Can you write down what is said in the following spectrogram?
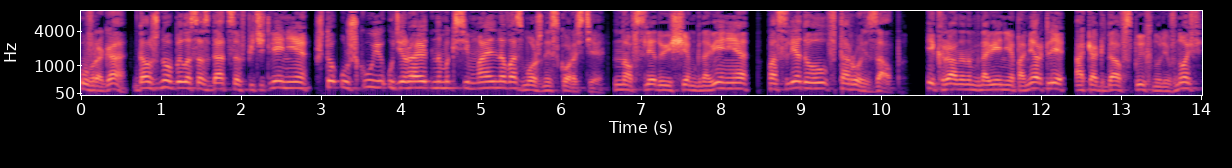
У врага должно было создаться впечатление, что ушкуи удирают на максимально возможной скорости, но в следующее мгновение последовал второй залп. Экраны на мгновение померкли, а когда вспыхнули вновь,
